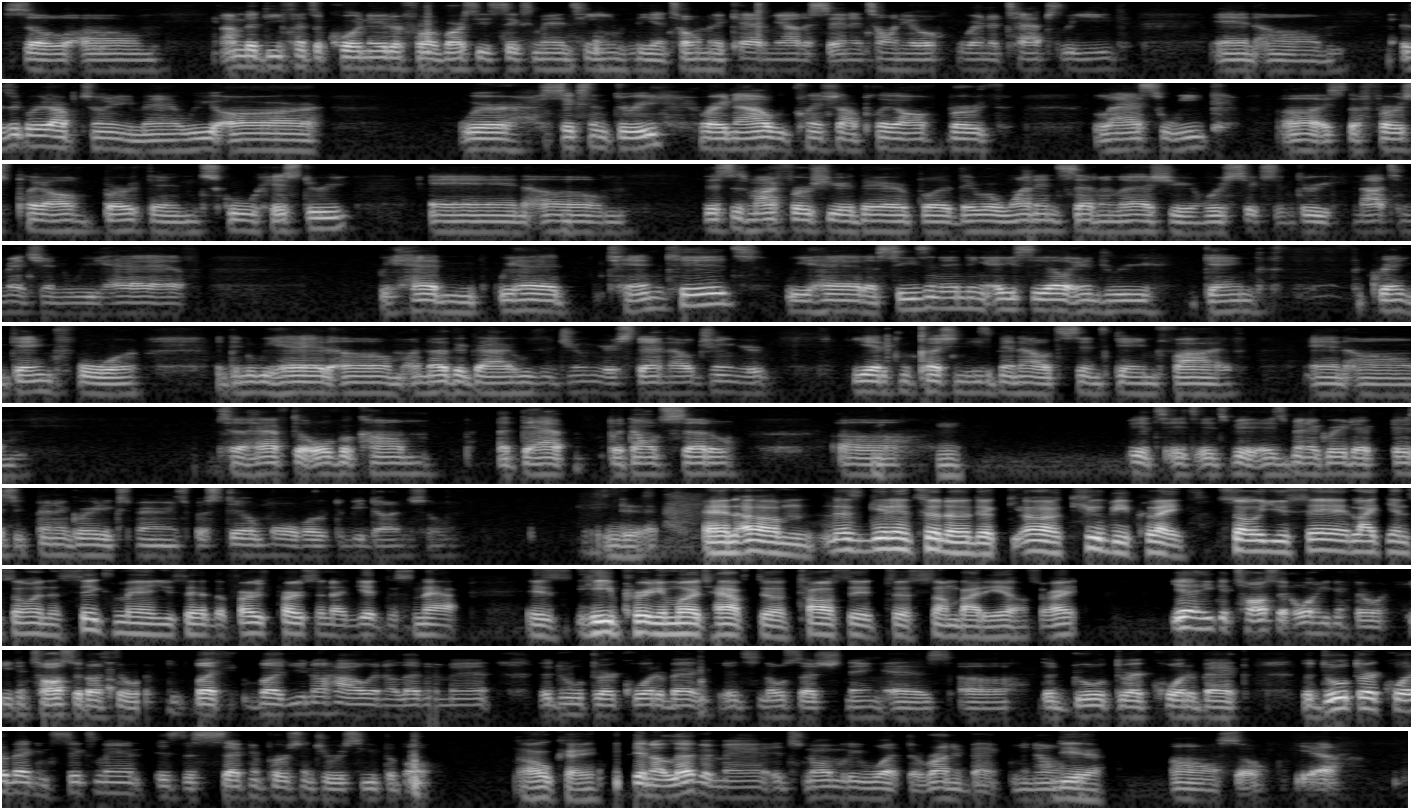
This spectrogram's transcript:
So um, I'm the defensive coordinator for a varsity six man team, the Atonement Academy out of San Antonio. We're in the TAPPS League, and um, it's a great opportunity, man. We are we're six and three right now. We clinched our playoff berth last week. Uh, it's the first playoff berth in school history, and um, this is my first year there. But they were one and seven last year, and we're six and three. Not to mention we have we had we had ten kids. We had a season-ending ACL injury game, game four. And then we had um, another guy who's a junior, standout junior. He had a concussion. He's been out since game five. And um, to have to overcome, adapt, but don't settle. Uh, Mhm. it's it's it's been it's been a great it's been a great experience, but still more work to be done. So yeah, and um, let's get into the the uh, QB play. So you said like in so in the six man, you said the first person that get the snap is he pretty much have to toss it to somebody else, right? Yeah, he could toss it or he can throw it. He can toss it or throw it. But but you know how in eleven man, the dual threat quarterback, it's no such thing as uh the dual threat quarterback. The dual threat quarterback in six man is the second person to receive the ball. Okay. In eleven man, it's normally what the running back. You know. Yeah. Oh, uh, so yeah.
